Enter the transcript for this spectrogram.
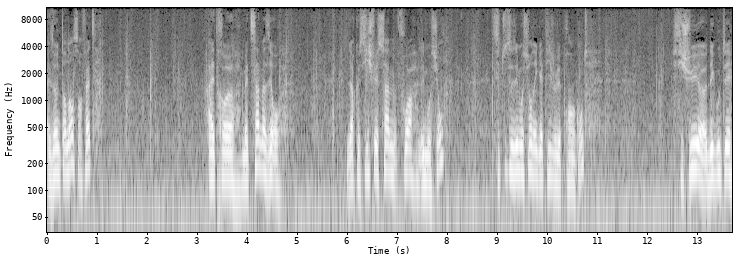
elles ont une tendance en fait à être euh, mettre Sam à zéro. C'est-à-dire que si je fais Sam fois l'émotion, si toutes ces émotions négatives je les prends en compte, si je suis euh, dégoûté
